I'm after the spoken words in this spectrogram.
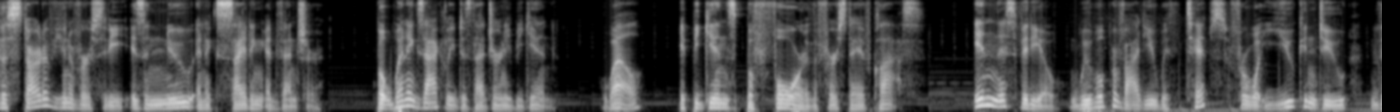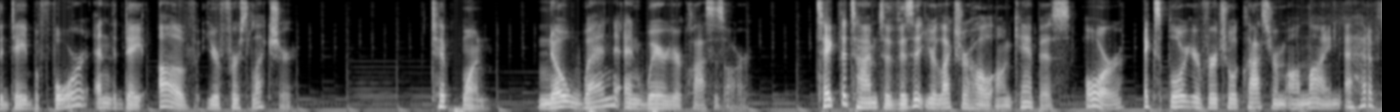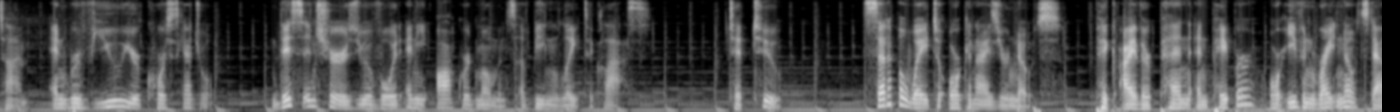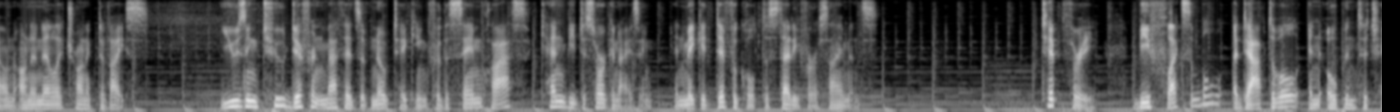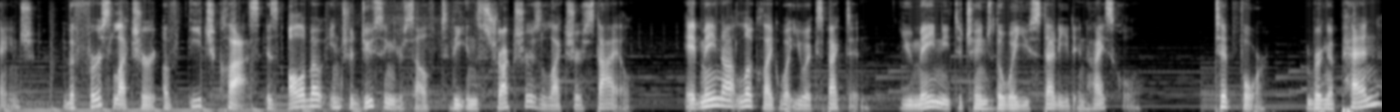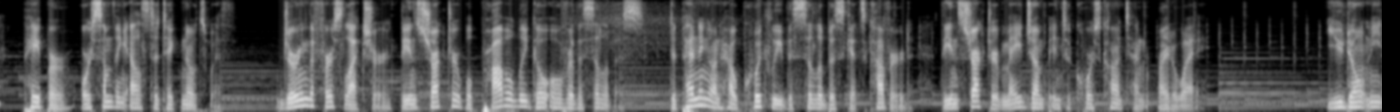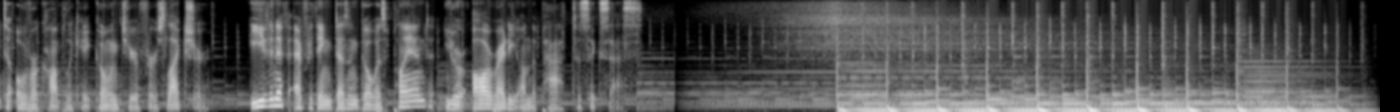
The start of university is a new and exciting adventure. But when exactly does that journey begin? Well, it begins before the first day of class. In this video, we will provide you with tips for what you can do the day before and the day of your first lecture. Tip 1. Know when and where your classes are. Take the time to visit your lecture hall on campus or explore your virtual classroom online ahead of time. And review your course schedule. This ensures you avoid any awkward moments of being late to class. Tip 2. Set up a way to organize your notes. Pick either pen and paper or even write notes down on an electronic device. Using two different methods of note taking for the same class can be disorganizing and make it difficult to study for assignments. Tip 3. Be flexible, adaptable, and open to change. The first lecture of each class is all about introducing yourself to the instructor's lecture style. It may not look like what you expected. You may need to change the way you studied in high school. Tip 4. Bring a pen, paper, or something else to take notes with. During the first lecture, the instructor will probably go over the syllabus. Depending on how quickly the syllabus gets covered, the instructor may jump into course content right away. You don't need to overcomplicate going to your first lecture. Even if everything doesn't go as planned, you're already on the path to success.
